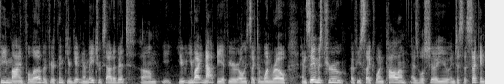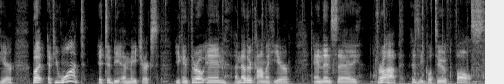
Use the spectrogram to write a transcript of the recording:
be mindful of if you think you're getting a matrix out of it. Um, you, you might not be if you're only selecting one row. And same is true if you select one column, as we'll show you in just a second here. But if you want it to be a matrix, you can throw in another comma here and then say drop is equal to false.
